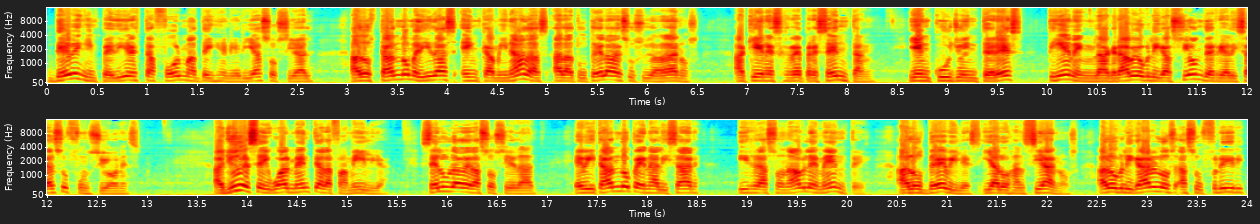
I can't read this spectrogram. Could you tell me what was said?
deben impedir estas formas de ingeniería social, adoptando medidas encaminadas a la tutela de sus ciudadanos, a quienes representan y en cuyo interés tienen la grave obligación de realizar sus funciones. Ayúdese igualmente a la familia, célula de la sociedad, evitando penalizar irrazonablemente a los débiles y a los ancianos, al obligarlos a sufrir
